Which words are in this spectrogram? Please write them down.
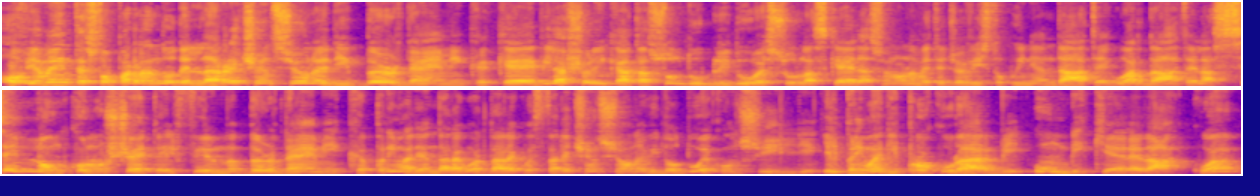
Ovviamente sto parlando della recensione di Birdemic, che vi lascio linkata sul doobly-doo e sulla scheda se non l'avete già visto, quindi andate e guardate guardatela, se non conoscete il film Birdemic, prima di andare a guardare questa recensione vi do due consigli. Il primo è di procurarvi un bicchiere d'acqua,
